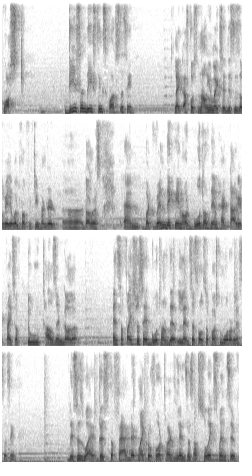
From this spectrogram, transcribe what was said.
Cost these and these things cost the same. Like of course now you might say this is available for $1500 uh, and but when they came out both of them had target price of $2000 and suffice to say both of the lenses also cost more or less the same. This is why this the fact that micro four third lenses are so expensive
